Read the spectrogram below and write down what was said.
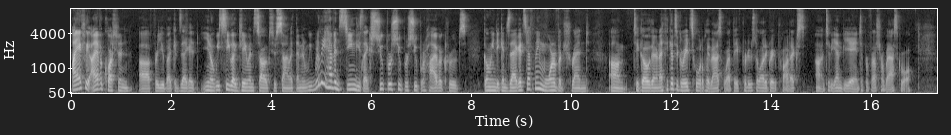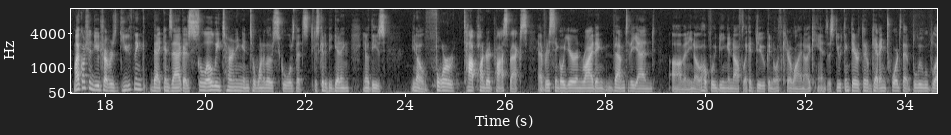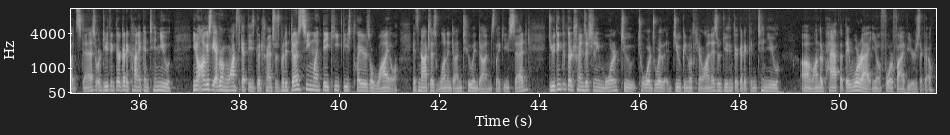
I actually I have a question uh, for you about Gonzaga. You know, we see like Jalen Suggs who signed with them, and we really haven't seen these like super super super high recruits going to Gonzaga. It's definitely more of a trend um, to go there, and I think it's a great school to play basketball at. They've produced a lot of great products uh, to the NBA and to professional basketball. My question to you, Trevor, is: Do you think that Gonzaga is slowly turning into one of those schools that's just going to be getting you know these you know four top hundred prospects every single year and riding them to the end? Um, and you know hopefully being enough like a Duke, a North Carolina, a Kansas. Do you think they're they're getting towards that blue blood status, or do you think they're going to kind of continue? You know, obviously everyone wants to get these good transfers, but it does seem like they keep these players a while. It's not just one and done, two and duns, like you said. Do you think that they're transitioning more to towards where Duke and North Carolina is, or do you think they're going to continue um, on their path that they were at, you know, four or five years ago?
